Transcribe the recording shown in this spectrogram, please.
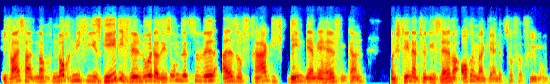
ich weiß halt noch, noch nicht, wie es geht. Ich will nur, dass ich es umsetzen will. Also frage ich den, der mir helfen kann und stehe natürlich selber auch immer gerne zur Verfügung.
